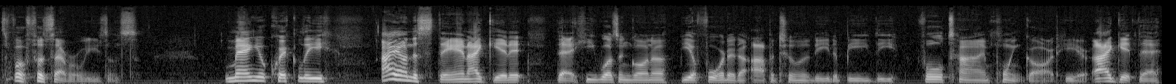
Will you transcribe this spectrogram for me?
for, for several reasons. Immanuel Quickley, I understand, I get it, that he wasn't going to be afforded an opportunity to be the full time point guard here. I get that,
